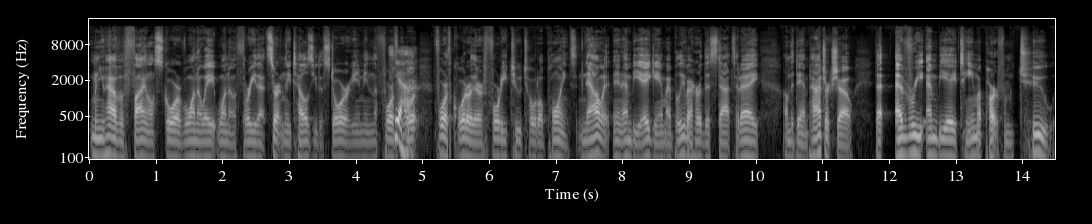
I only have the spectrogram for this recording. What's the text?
when you have a final score of 108 103, that certainly tells you the story. I mean, the fourth Yeah. fourth quarter, there were 42 total points. Now, in an NBA game, I believe I heard this stat today on the Dan Patrick show that every NBA team, apart from two,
